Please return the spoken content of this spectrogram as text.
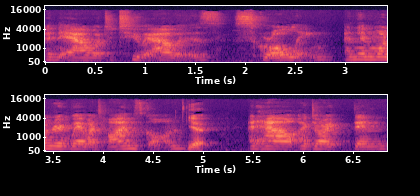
an hour to two hours scrolling and then wondering where my time's gone. Yeah. And how I don't then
